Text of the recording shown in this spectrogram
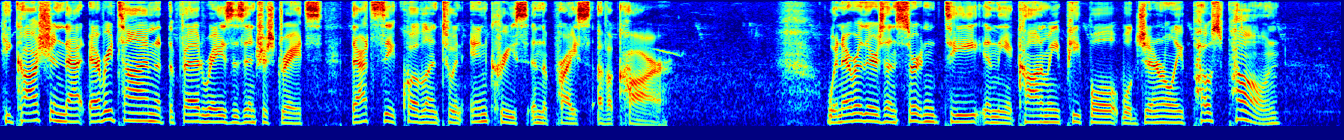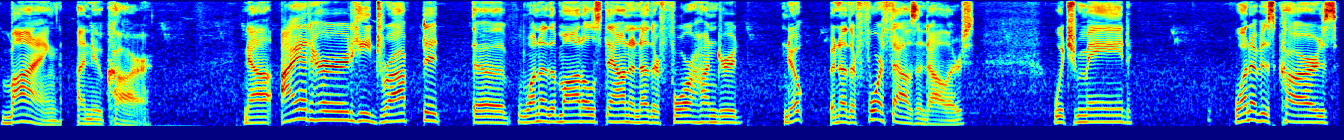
He cautioned that every time that the Fed raises interest rates, that's the equivalent to an increase in the price of a car. Whenever there's uncertainty in the economy, people will generally postpone buying a new car. Now, I had heard he dropped it, uh, one of the models down another 400, nope, another $4,000, which made one of his cars,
